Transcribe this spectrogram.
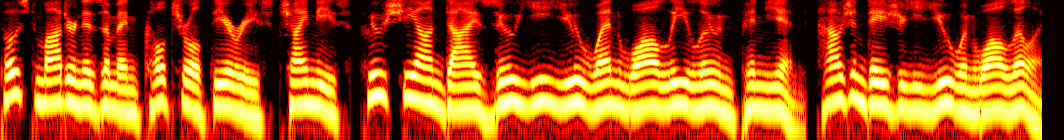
Postmodernism and Cultural Theories Chinese, Hu Xian Dai Zhu Yi Yu Wen Hua Li Lun Pinyin, Yi Yu Wen Hua.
